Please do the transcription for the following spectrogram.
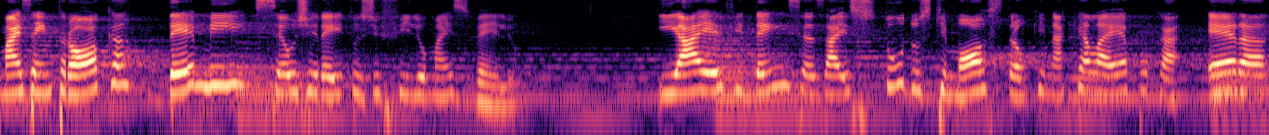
mas em troca, dê-me seus direitos de filho mais velho. E há evidências, há estudos que mostram que naquela época era,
